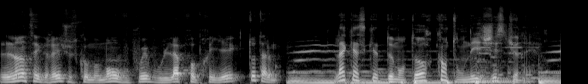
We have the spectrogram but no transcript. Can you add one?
l'intégrer jusqu'au moment où vous pouvez vous l'approprier totalement. La casquette de mentor quand on est gestionnaire.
